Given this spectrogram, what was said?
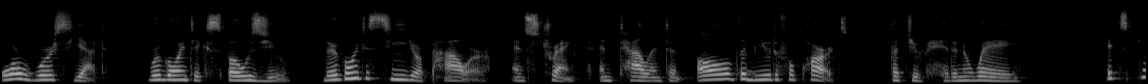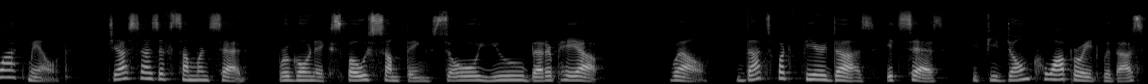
Or worse yet, we're going to expose you. They're going to see your power and strength and talent and all the beautiful parts that you've hidden away. It's blackmail, just as if someone said, We're going to expose something, so you better pay up. Well, that's what fear does. It says, If you don't cooperate with us,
